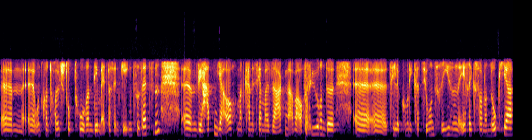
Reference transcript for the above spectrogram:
ähm, äh, und Kontrollstrukturen dem etwas entgegenzusetzen? Ähm, wir hatten ja auch, man kann es ja mal sagen, aber auch führende äh, äh Telekommunikationsriesen Ericsson und Nokia,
